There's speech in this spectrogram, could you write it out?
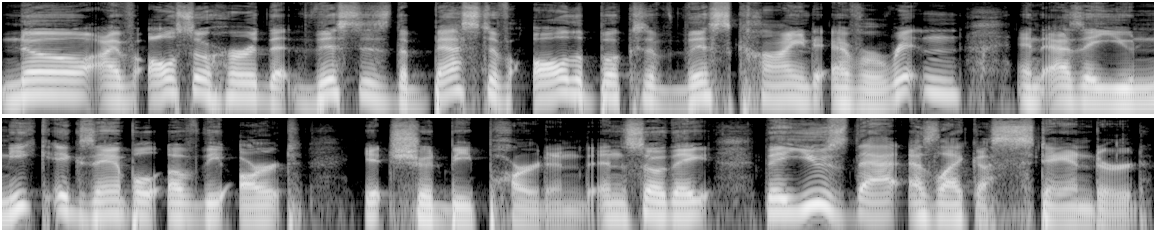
"No, I've also heard that this is the best of all the books of this kind ever written, and as a unique example of the art, it should be pardoned." And so they they use that as like a standard,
